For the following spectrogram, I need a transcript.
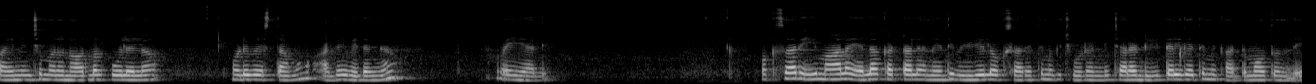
పైనుంచి మనం నార్మల్ పూలు ఎలా ముడివేస్తామో అదే విధంగా వేయాలి. ఒకసారి ఈ మాల ఎలా కట్టాలి అనేది వీడియోలో ఒకసారి అయితే మీకు చూడండి. చాలా డీటెయిల్గా అయితే మీకు అర్థమవుతుంది.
